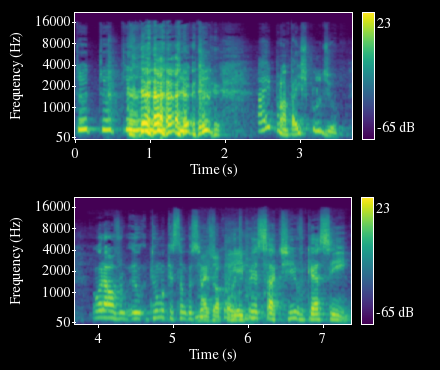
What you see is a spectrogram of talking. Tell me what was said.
tu, tu, tu, tu, tu. Aí pronto, aí explodiu. Agora, Álvaro, eu tenho uma questão que eu sempre Mas eu fico muito muito. pensativo, que é assim,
